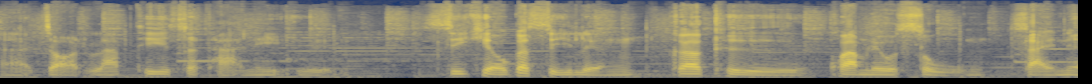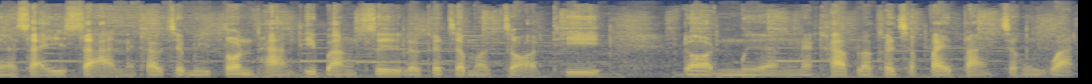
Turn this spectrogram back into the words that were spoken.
อจอดรับที่สถานีอื่น สีเขียวกับสีเหลืองก็คือความเร็วสูง สายเหนือสายอีสานนะครับ จะมีต้นทางที่บางซื่อแล้วก็จะมาจอดที่ดอนเมืองนะครับ แล้วก็จะไปต่างจังหวัด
